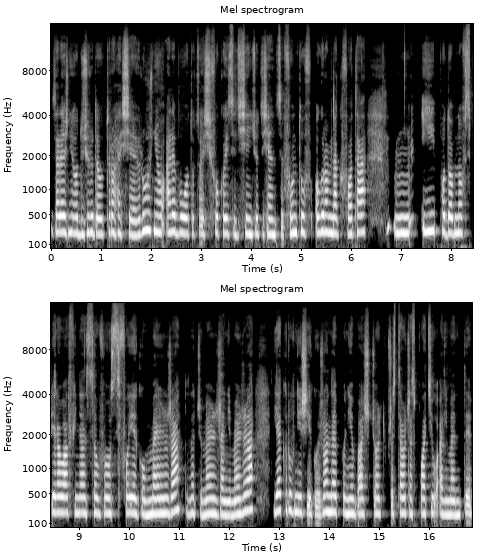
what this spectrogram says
zależnie od źródeł trochę się różnią, ale było to coś w okolicy 10 tysięcy funtów, ogromna kwota mm, i podobno wspierała finansowo swojego męża, to znaczy męża, nie męża, jak również jego żonę, ponieważ George przez cały czas płacił alimenty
